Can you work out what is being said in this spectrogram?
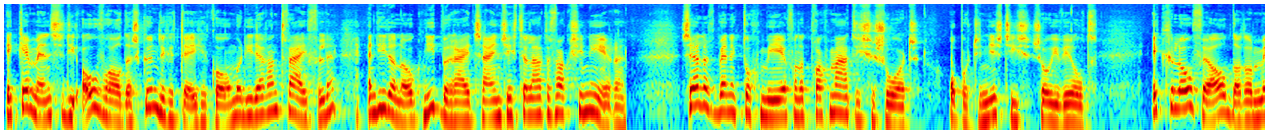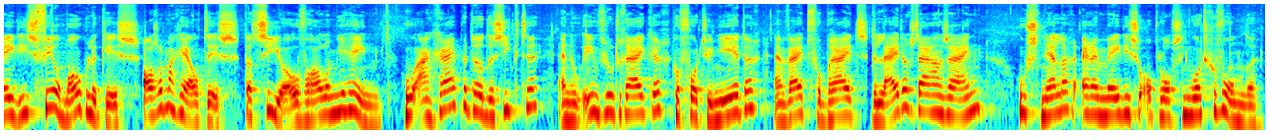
Ik ken mensen die overal deskundigen tegenkomen die daaraan twijfelen en die dan ook niet bereid zijn zich te laten vaccineren. Zelf ben ik toch meer van het pragmatische soort, opportunistisch zo je wilt. Ik geloof wel dat er medisch veel mogelijk is, als er maar geld is. Dat zie je overal om je heen. Hoe aangrijpender de ziekte en hoe invloedrijker, gefortuneerder en wijdverbreid de leiders daaraan zijn, hoe sneller er een medische oplossing wordt gevonden.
